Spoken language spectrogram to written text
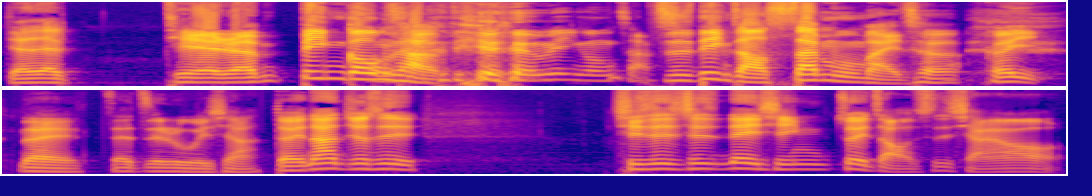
现在铁人兵工厂，铁人兵工厂，指定找山姆买车，可以，对，再植入一下，对，那就是其实是内心最早是想要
